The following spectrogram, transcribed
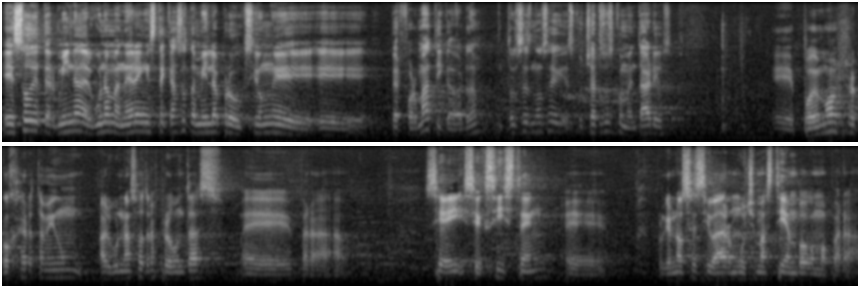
Eso determina de alguna manera, en este caso, también la producción eh, eh, performática, ¿verdad? Entonces, no sé, escuchar sus comentarios. Podemos recoger también un, algunas otras preguntas para si, si existen, porque no sé si va a dar mucho más tiempo como para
